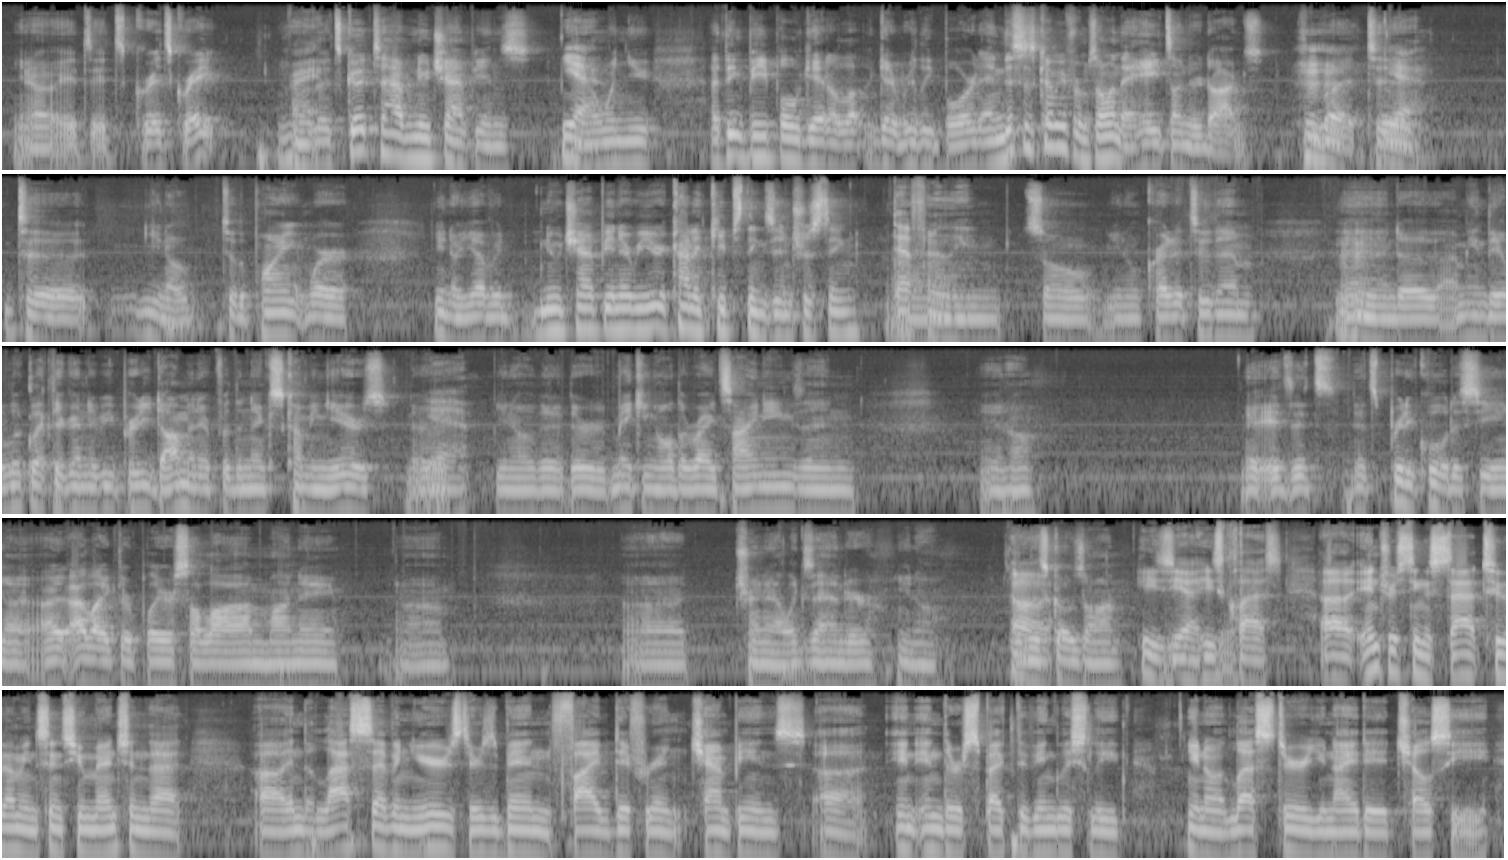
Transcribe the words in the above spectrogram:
You know, it's it's it's great. You know, right. It's good to have new champions. Yeah. You know, when you, I think people get a lot, get really bored, and this is coming from someone that hates underdogs. Mm-hmm. but to, yeah. to you know, to the point where, you know, you have a new champion every year, it kind of keeps things interesting. Definitely. Um, so you know, credit to them. Mm-hmm. And uh, I mean, they look like they're going to be pretty dominant for the next coming years. They're, yeah. You know, they're they're making all the right signings, and you know, it's it's it's pretty cool to see. I I, I like their players: Salah, Mane, um, uh, Trent Alexander. You know, the uh, list goes on. He's yeah, he's yeah. class. Uh, interesting stat too. I mean, since you mentioned that. Uh, in the last seven years, there's been five different champions uh, in in their respective English league you know, Leicester, United, Chelsea,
